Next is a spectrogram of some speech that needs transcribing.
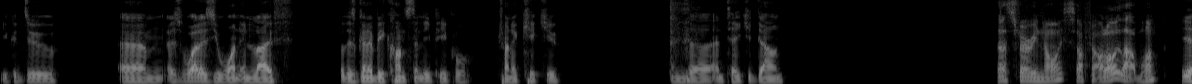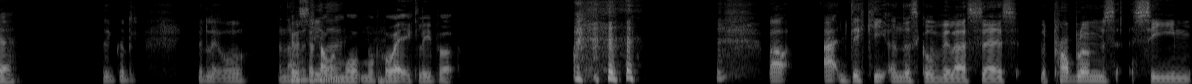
You could do um, as well as you want in life, but there's going to be constantly people trying to kick you and uh, and take you down. That's very nice. I think I like that one. Yeah, a good, good little. Could have said that there. one more more poetically, but well, at Dicky underscore Villa says the problems seem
